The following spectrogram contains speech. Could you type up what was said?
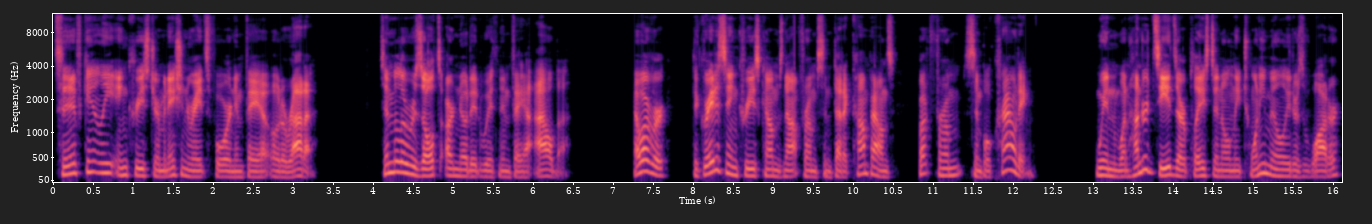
significantly increase germination rates for Nymphaea odorata. Similar results are noted with Nymphaea alba. However, the greatest increase comes not from synthetic compounds, but from simple crowding. When 100 seeds are placed in only 20 milliliters of water,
